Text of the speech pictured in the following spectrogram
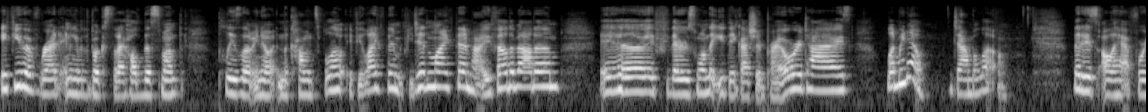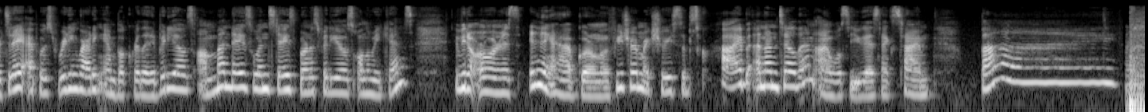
If you have read any of the books that I hauled this month, please let me know in the comments below if you like them, if you didn't like them, how you felt about them. If there's one that you think I should prioritize, let me know down below. That is all I have for today. I post reading, writing, and book related videos on Mondays, Wednesdays, bonus videos on the weekends. If you don't want to miss anything I have going on in the future, make sure you subscribe. And until then, I will see you guys next time. Bye!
